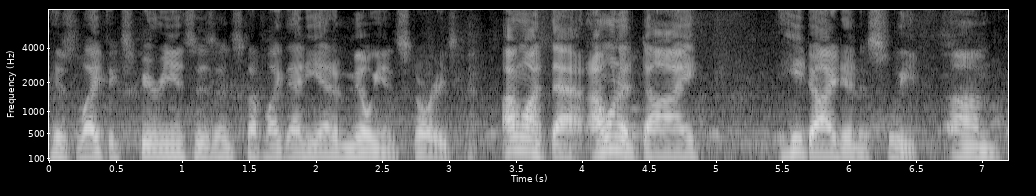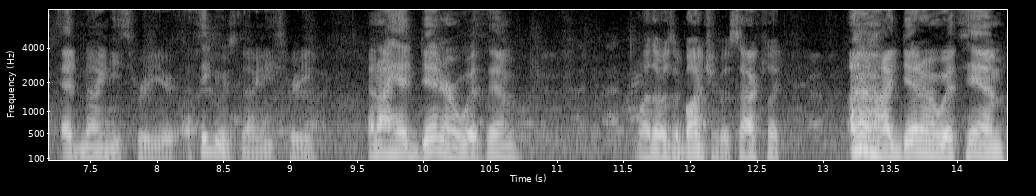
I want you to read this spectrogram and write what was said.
his life experiences and stuff like that. He had a million stories. I want that. I want to die. He died in his sleep um, at 93. I think he was 93. And I had dinner with him. Well, there was a bunch of us actually. I had dinner with him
